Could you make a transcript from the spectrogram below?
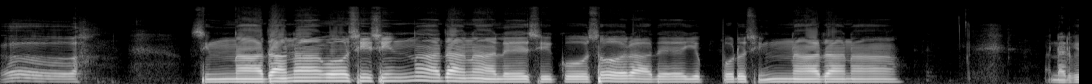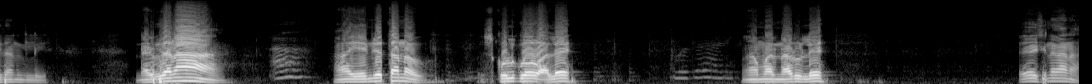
ఓ చిన్నదన ఓసి చిన్నదన లేసి కూసోరాదే ఇప్పుడు చిన్నదన. నడిపిదానికి నడిపిదానా? ఏం చేస్తున్నావు స్కూల్కి పోవాలే మరి నడులే ఏ చిన్నదానా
